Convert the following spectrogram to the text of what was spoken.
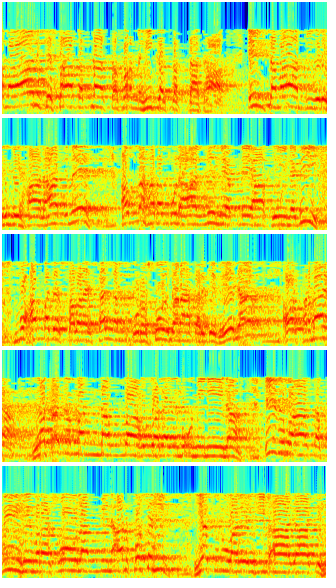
امان کے ساتھ اپنا سفر نہیں کر سکتا تھا۔ ان تمام بگڑے ہوئے حالات میں اللہ رب العالمین نے اپنے آخری نبی محمد صلی اللہ علیہ وسلم کو رسول بنا کر کے بھیجا اور فرمایا، لقد من اللہ علی المؤمنین، اذ بعث فیہم رسولا من انفسہم یتلو علیہم آیاتہ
